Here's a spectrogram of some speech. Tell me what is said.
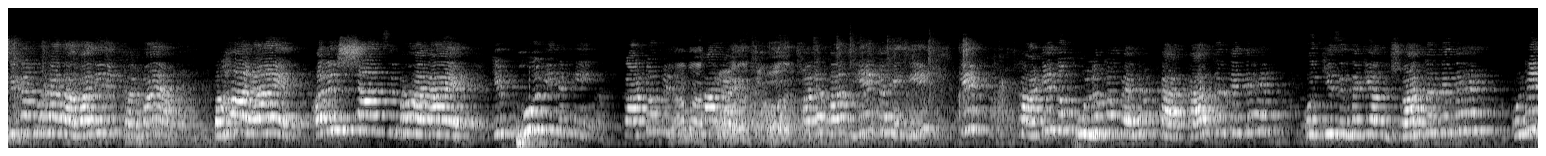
जिगर मुराद आबादी ने फरमाया बाहर आए और इस शान से बाहर आए कि फूल ही नहीं कांटों पे है, बहुत अच्छा, अच्छा। और अब आप ये कहेंगी कि कांटे तो फूलों का तार तार कर देते हैं उनकी ज़िंदगी दुश्वार कर देते हैं उन्हें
